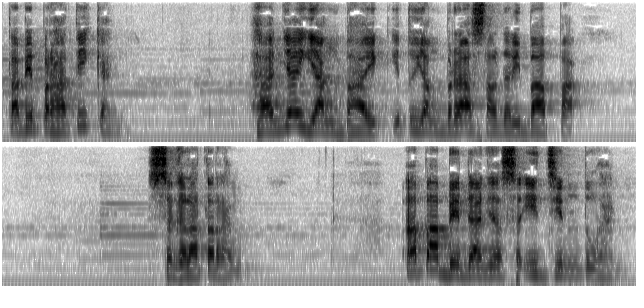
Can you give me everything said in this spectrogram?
Tapi perhatikan, hanya yang baik itu yang berasal dari Bapa. Segala terang. Apa bedanya seizin Tuhan?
